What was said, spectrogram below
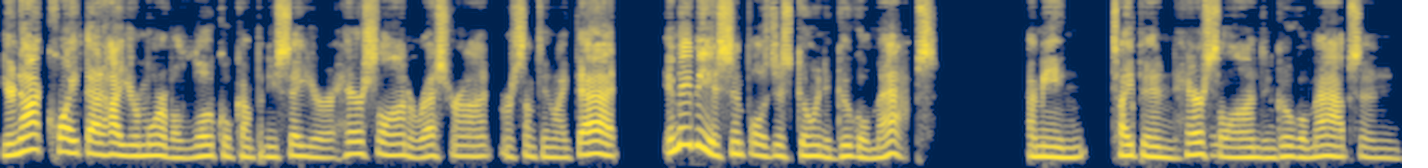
you're not quite that high, you're more of a local company, say you're a hair salon, a restaurant, or something like that, it may be as simple as just going to Google Maps. I mean, type in hair salons in Google Maps and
